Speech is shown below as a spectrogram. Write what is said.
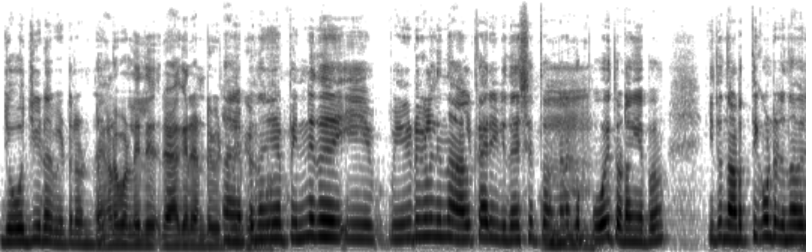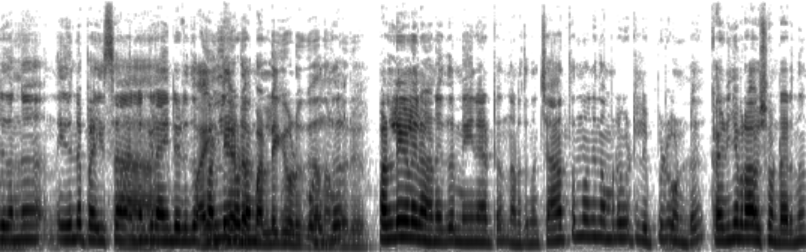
ജോജിയുടെ വീട്ടിലുണ്ട്. ഞങ്ങളുടെ പള്ളിയിൽ രാഗ രണ്ട് വീട്ടിൽ പിന്നെ ഇത് ഈ വീടുകളിൽ നിന്ന് ആൾക്കാർ ഈ വിദേശത്തോ അങ്ങനെയൊക്കെ പോയി തുടങ്ങിയപ്പോൾ ഇത് നടത്തിക്കൊണ്ടിരുന്നവർ ഇതങ്ങ് ഇതിന്റെ പൈസ അല്ലെങ്കിൽ അതിന്റെ ഒരു പള്ളിയിലോട്ട് പള്ളികളിലാണ് ഇത് മെയിനായിട്ട് നടത്തുന്നത്. ചാത്തം എന്ന് പറഞ്ഞാൽ നമ്മുടെ വീട്ടിൽ ഇപ്പോഴും ഉണ്ട്. കഴിഞ്ഞ പ്രാവശ്യം ഉണ്ടായിരുന്നു.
